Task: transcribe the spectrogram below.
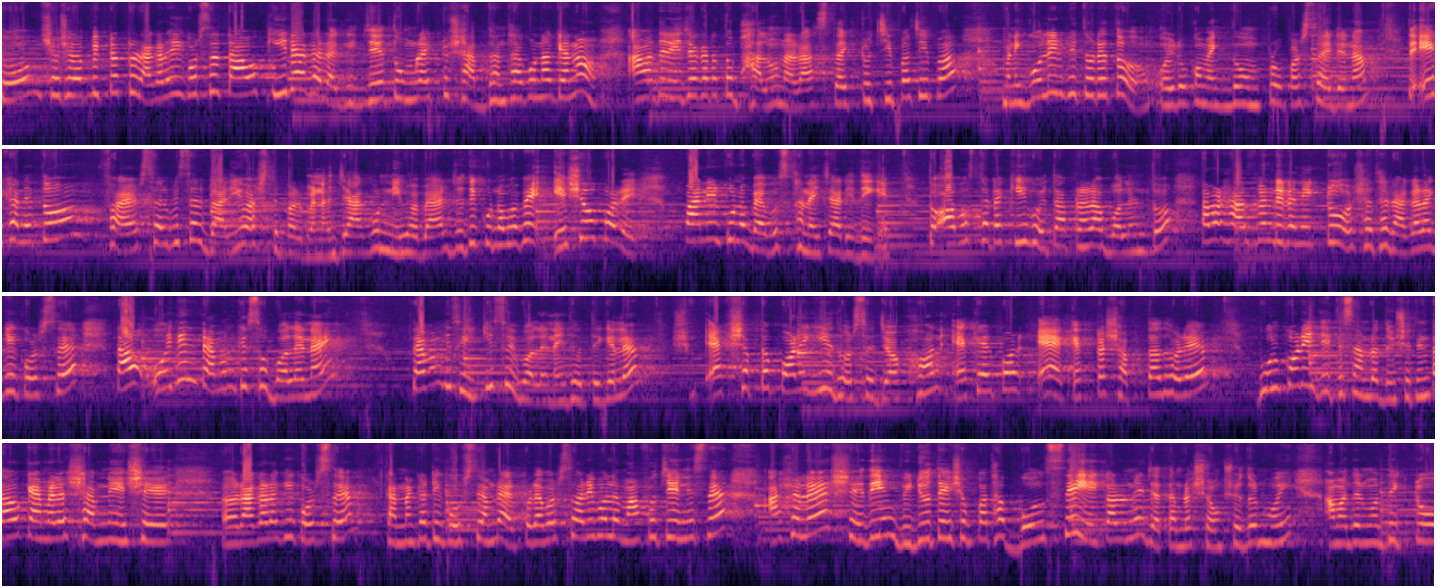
তো শ্বশুর আব্বু একটু একটু রাগারাগি করছে, তাও কি রাগারাগি? যে তোমরা একটু সাবধান থাকো না কেন? আমাদের এই জায়গাটা তো ভালো না, রাস্তা একটু চিপা চিপা মানে গলির ভিতরে তো ওই রকম একদম প্রপার সাইডে না। তো এখানে তো ফায়ার সার্ভিসের গাড়িও আসতে পারবে না যে আগুন নিভাবে। আর যদি কোনোভাবে এসেও পড়ে, পানির কোনো ব্যবস্থা নেই চারিদিকে। তো অবস্থাটা কি হয়তো আপনারা বলেন তো? আমার হাজব্যান্ড এটা নিয়ে একটু ওর সাথে রাগারাগি করছে, তাও ওই দিন তেমন কিছু বলে নাই। তেমন কিছু কিছুই বলে নাই ধরতে গেলে। এক সপ্তাহ পরে গিয়ে ধরছে, যখন একের পর এক একটা সপ্তাহ ধরে ভুল করেই যেতেছে আমরা দুইশো দিন তাও ক্যামেরার সামনে এসে রাগারাগি করছে, কান্নাকাটি করছে আমরা। এরপরে আবার সরি বলে মাফও চেয়ে নিছে। আসলে সেদিন ভিডিওতে এইসব কথা বলছে এই কারণে যাতে আমরা সংশোধন হই। আমাদের মধ্যে একটু,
